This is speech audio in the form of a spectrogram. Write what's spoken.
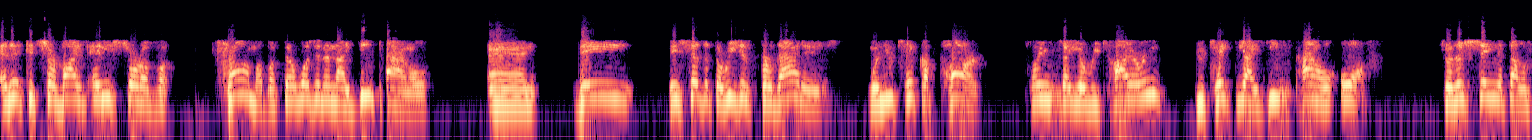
and it could survive any sort of uh trauma, but there wasn't an ID panel, and they they said that the reason for that is when you take apart planes that you're retiring, you take the ID panel off. So they're saying that that was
